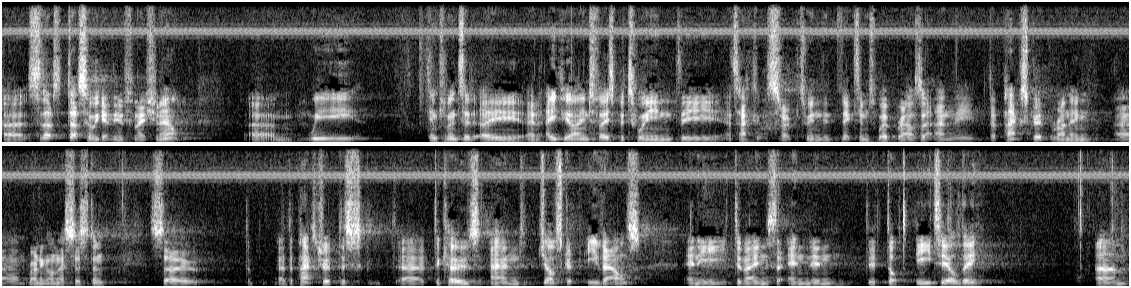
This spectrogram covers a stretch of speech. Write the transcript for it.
Uh, so that's, that's how we get the information out. Um, we implemented a, an API interface between the attack, sorry, between the victim's web browser and the, the PAC script running, um, running on their system. So the, uh, the PAC script uh, decodes and JavaScript evals any domains that end in the .etld. Um,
